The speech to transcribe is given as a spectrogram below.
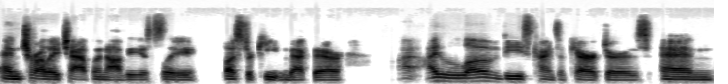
and Charlie Chaplin, obviously, Buster Keaton back there. I, I love these kinds of characters and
